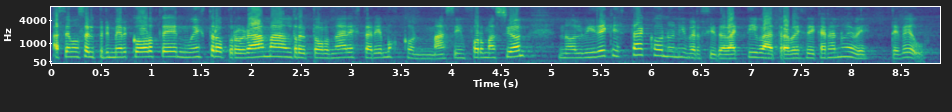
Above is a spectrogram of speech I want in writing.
Hacemos el primer corte en nuestro programa. Al retornar estaremos con más información. No olvide que está con Universidad Activa a través de Canal 9 TVU.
